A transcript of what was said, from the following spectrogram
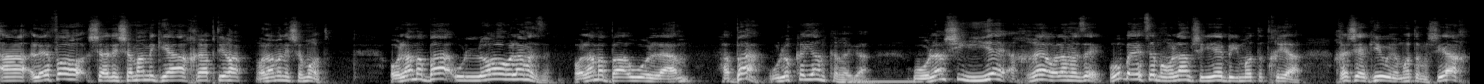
ה... לאיפה שהנשמה מגיעה אחרי הפטירה, עולם הנשמות. עולם הבא הוא לא העולם הזה, עולם הבא הוא עולם הבא, הוא לא קיים כרגע. הוא עולם שיהיה אחרי העולם הזה. הוא בעצם העולם שיהיה בימות התחייה. אחרי שיגיעו ימות המשיח,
